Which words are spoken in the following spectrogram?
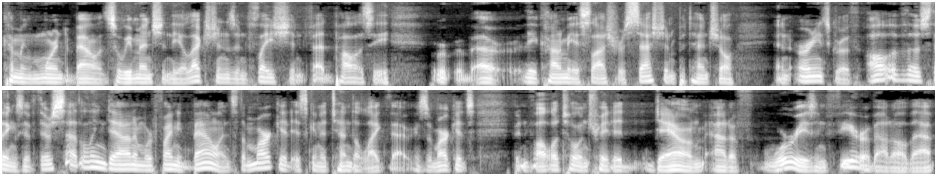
coming more into balance. So we mentioned the elections, inflation, Fed policy, uh, the economy slash recession potential and earnings growth, all of those things, if they're settling down and we're finding balance, the market is going to tend to like that because the market's been volatile and traded down out of worries and fear about all that.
